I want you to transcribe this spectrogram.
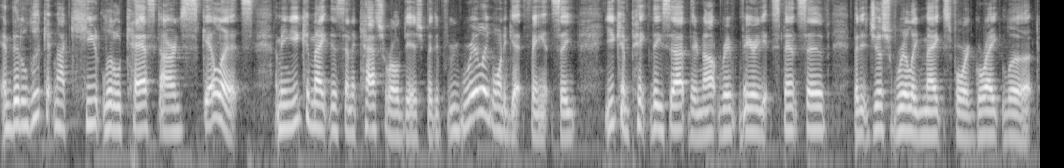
And then look at my cute little cast iron skillets. I mean, you can make this in a casserole dish, but if you really want to get fancy, you can pick these up. They're not very expensive, but it just really makes for a great look.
